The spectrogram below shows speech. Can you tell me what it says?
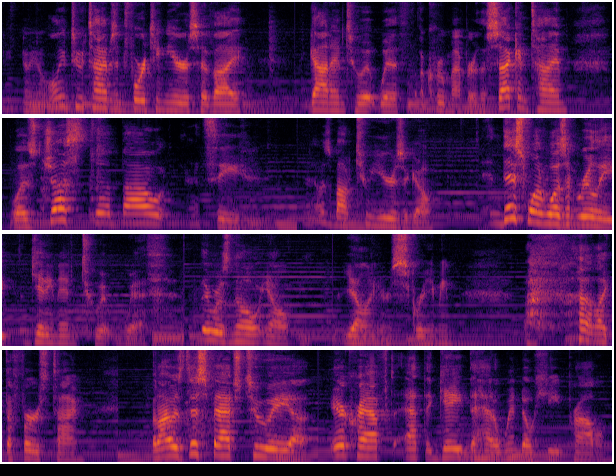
you know, only two times in 14 years have I got into it with a crew member. The second time was just about, let's see, it was about two years ago. And this one wasn't really getting into it with. There was no, you know, yelling or screaming like the first time. But I was dispatched to a uh, aircraft at the gate that had a window heat problem.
